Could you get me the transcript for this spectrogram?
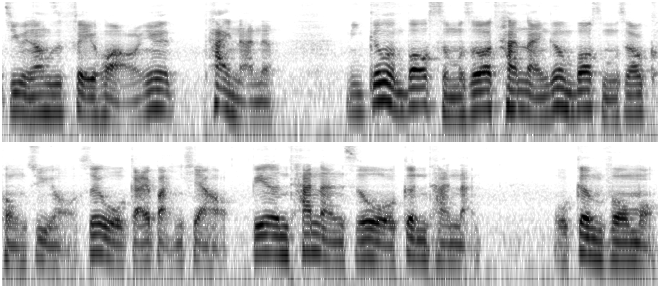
基本上是废话哦，因为太难了，你根本不知道什么时候要贪婪，根本不知道什么时候要恐惧哦。所以我改版一下哦，别人贪婪的时候我更贪婪，我更疯魔，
